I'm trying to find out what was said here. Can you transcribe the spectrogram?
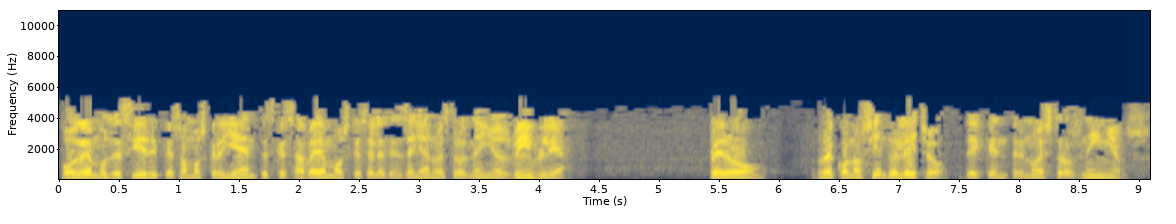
Podemos decir que somos creyentes, que sabemos que se les enseña a nuestros niños Biblia, pero reconociendo el hecho de que entre nuestros niños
